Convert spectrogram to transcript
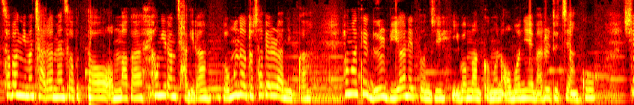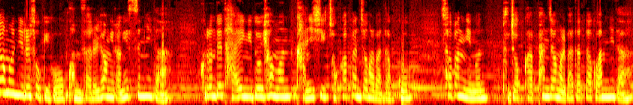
서방님은 자라면서부터 엄마가 형이랑 자기랑 너무나도 차별을 하니까 형한테 늘 미안했던지 이번만큼은 어머니의 말을 듣지 않고 시어머니를 속이고 검사를 형이랑 했습니다. 그런데 다행히도 형은 간이식 적합 판정을 받았고 서방님은 부적합 판정을 받았다고 합니다.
